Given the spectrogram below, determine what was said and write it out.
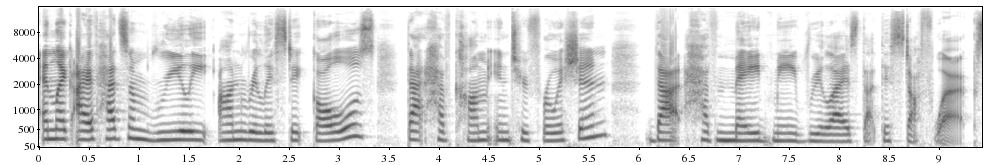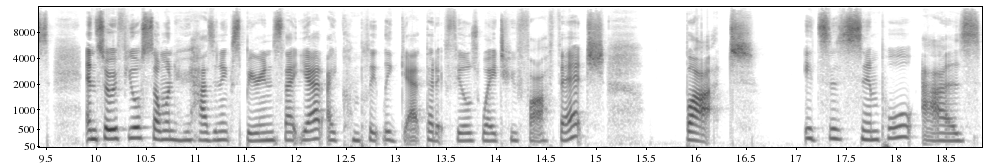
And like I've had some really unrealistic goals that have come into fruition that have made me realize that this stuff works. And so if you're someone who hasn't experienced that yet, I completely get that it feels way too far fetched, but it's as simple as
